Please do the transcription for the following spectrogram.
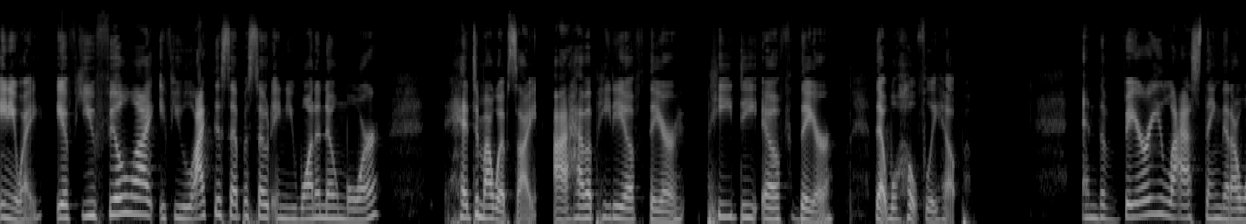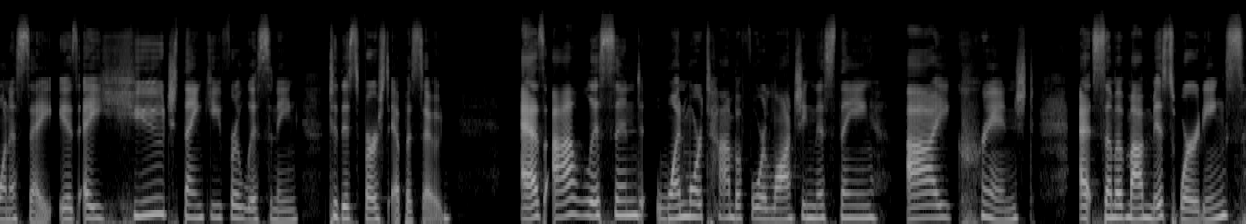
anyway, if you feel like, if you like this episode and you want to know more, head to my website. I have a PDF there, PDF there that will hopefully help. And the very last thing that I want to say is a huge thank you for listening to this first episode. As I listened one more time before launching this thing, I cringed at some of my miswordings.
